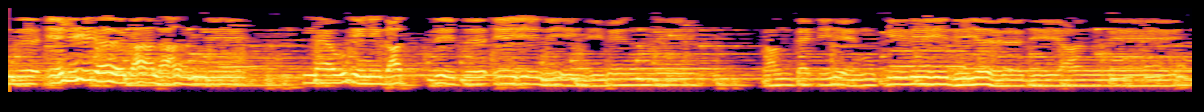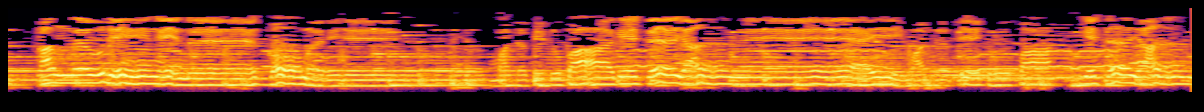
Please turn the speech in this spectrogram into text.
සංග එළිය ගලන්නේ. ලැබුගිනි ගත් සිත එයිනි වෙන්නේ සන්තැටියෙන් කිරි දිය දියන්නේ. කන්ද උඩින් එන ගෝමරියේ. මට පිටු පාගෙට යන්නේ. ඇයි මට පිටු පාගෙට යන්නේ?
